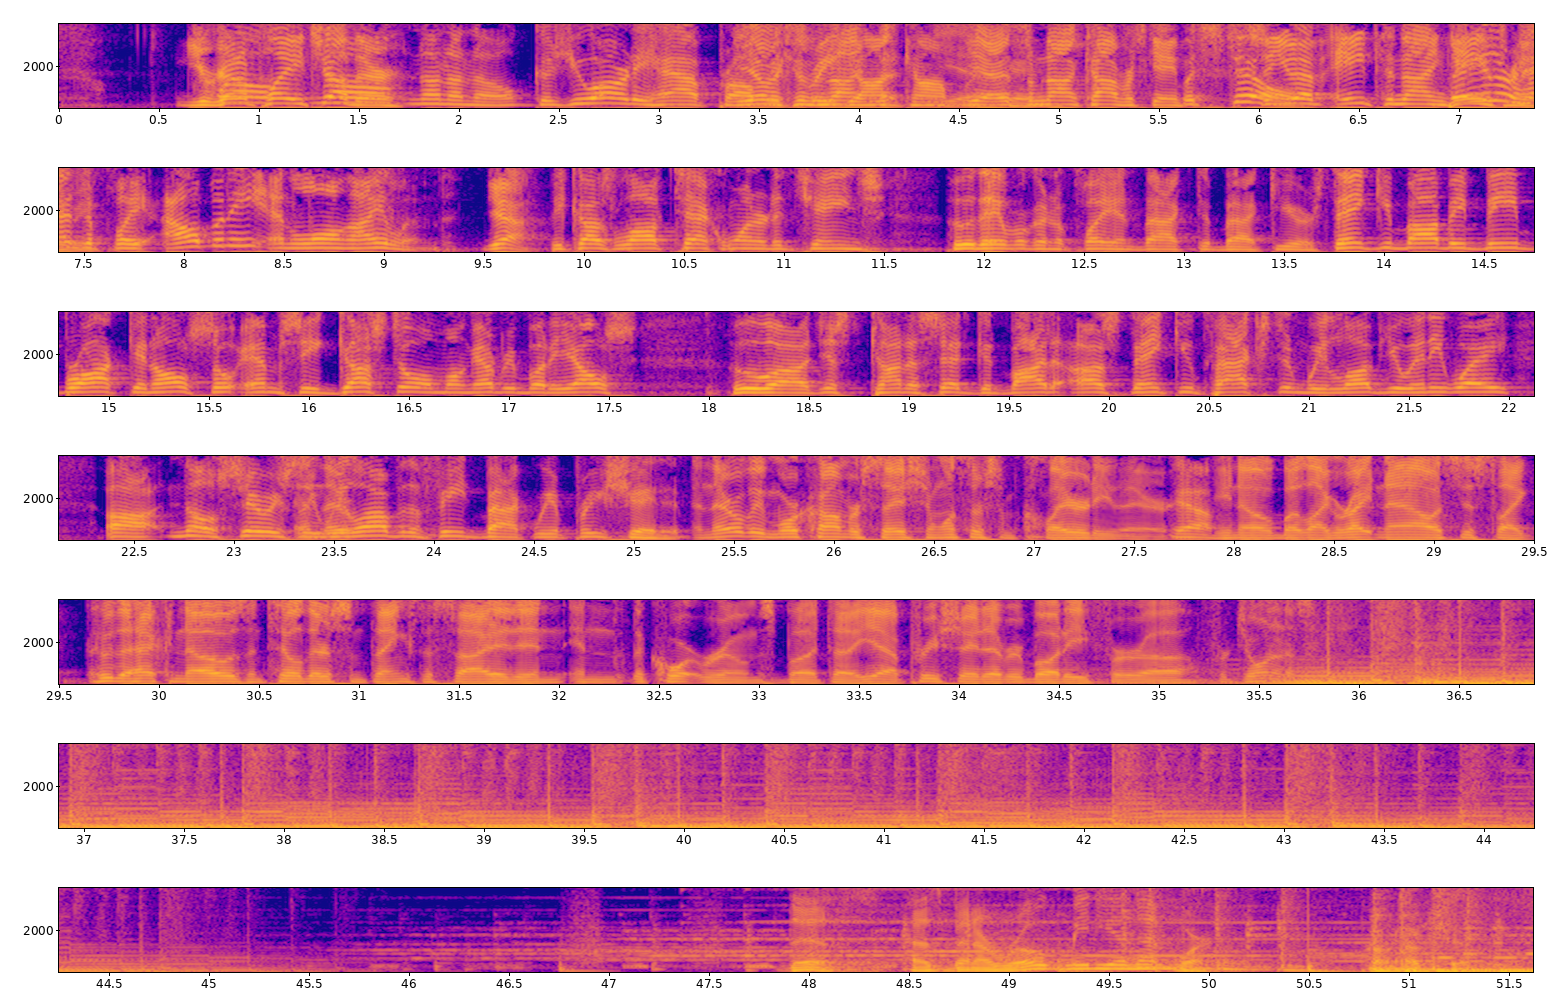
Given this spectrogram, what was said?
you're going to play each no, other. No, no, no, because you already have probably Yeah, three non- non-conference. Yeah, games. some non-conference games. But still, so you have eight to nine games. Baylor had to play Albany and Long Island. Yeah. because La Tech wanted to change who they were going to play in back-to-back years. Thank you, Bobby B. Brock, and also MC Gusto, among everybody else who uh, just kind of said goodbye to us. Thank you, Paxton. We love you anyway. Uh, no, seriously, And we love the feedback. We appreciate it. And there will be more conversation once there's some clarity there. Yeah. You know, but like right now, it's just like who the heck knows until there's some things decided in, in the courtrooms. But uh, yeah, appreciate everybody for uh, for joining us again. This has been a Rogue Media Network production.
